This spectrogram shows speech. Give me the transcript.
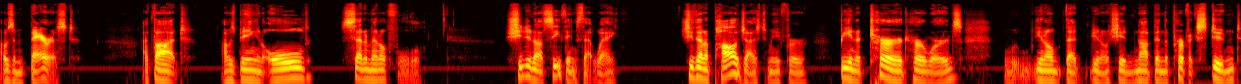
I was embarrassed. I thought I was being an old, sentimental fool. She did not see things that way. She then apologized to me for being a turd, her words, you know, that, you know, she had not been the perfect student.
